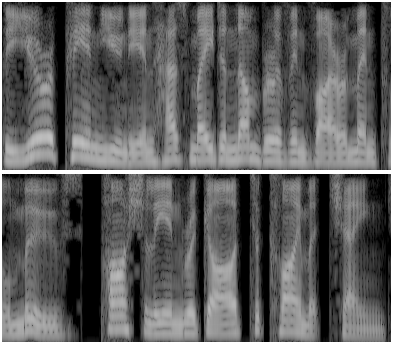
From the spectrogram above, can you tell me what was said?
The European Union has made a number of environmental moves, partially in regard to climate change.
